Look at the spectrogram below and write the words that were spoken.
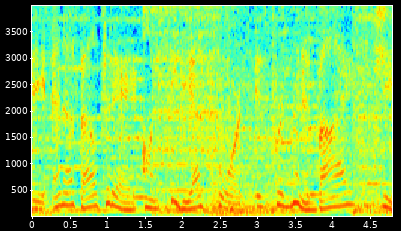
The NFL Today on CBS Sports is presented by Jeep.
